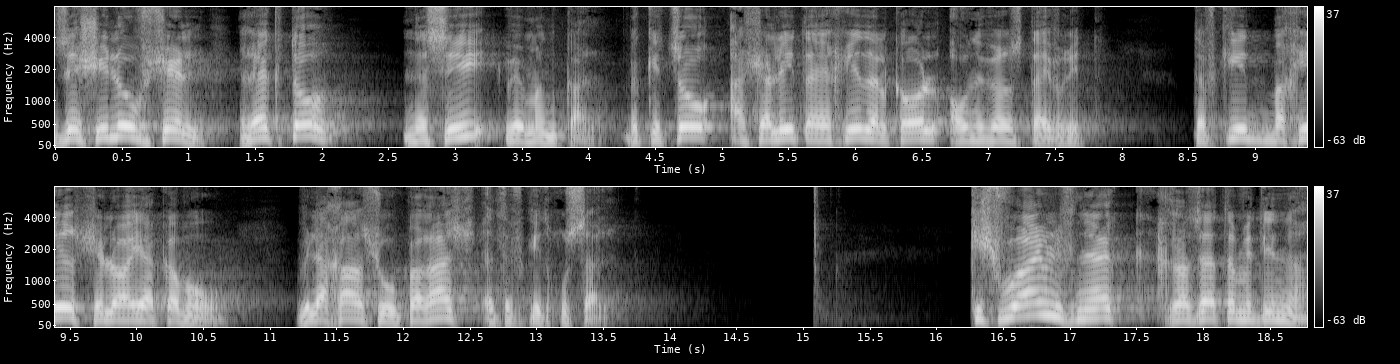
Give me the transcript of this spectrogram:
זה שילוב של רקטור, נשיא ומנכ"ל. בקיצור, השליט היחיד על כל האוניברסיטה העברית. תפקיד בכיר שלא היה כמוהו, ולאחר שהוא פרש, התפקיד חוסל. כשבועיים לפני הכרזת המדינה,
